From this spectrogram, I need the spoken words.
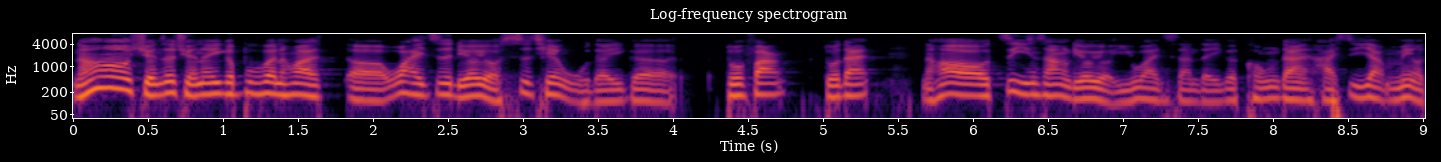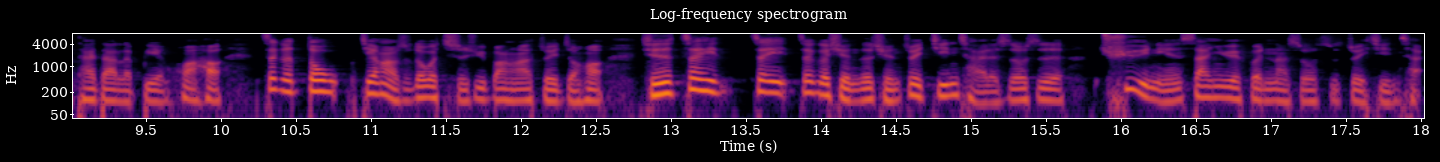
然后选择权的一个部分的话，呃，外资留有四千五的一个多方多单。然后自营商留有一万三的一个空单，还是一样没有太大的变化哈。这个都姜老师都会持续帮他追踪哈。其实这这这个选择权最精彩的时候是去年三月份，那时候是最精彩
